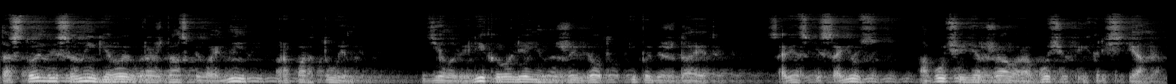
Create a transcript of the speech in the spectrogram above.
достойные сыны героев гражданской войны, рапортуем. Дело великого Ленина живет и побеждает. Советский Союз – могучая держава рабочих и крестьян.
